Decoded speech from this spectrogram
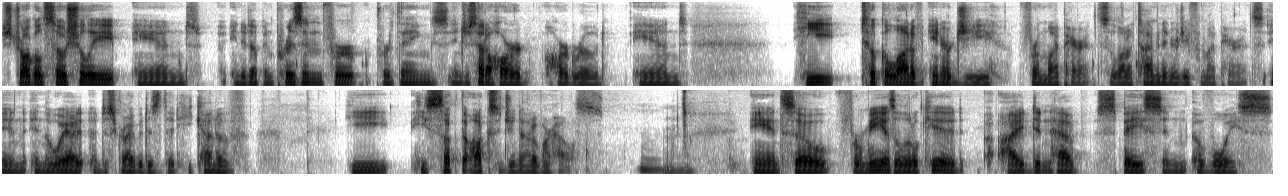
struggled socially and ended up in prison for for things and just had a hard hard road. And he took a lot of energy from my parents a lot of time and energy from my parents. And and the way I, I describe it is that he kind of he he sucked the oxygen out of our house. Mm-hmm. and so for me as a little kid i didn't have space and a voice.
